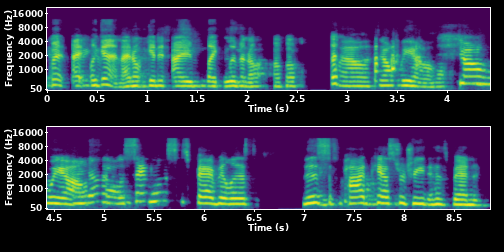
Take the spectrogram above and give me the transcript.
But I, again, I don't get it. I like live in a, a bubble. Well, don't we all? Don't we all? So St. Louis is fabulous. This podcast retreat has been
